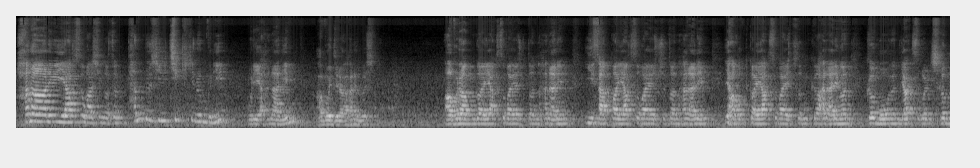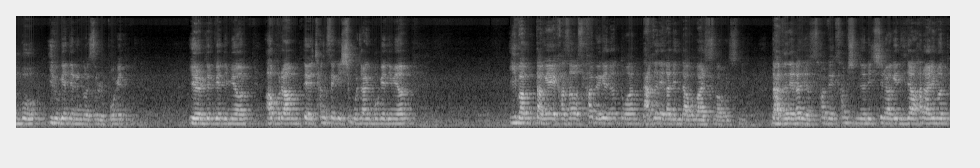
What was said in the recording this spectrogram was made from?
하나님이 약속하신 것은 반드시 지키시는 분이 우리 하나님 아버지라 하는 것입니다. 아브라함과 약속하여 주셨던 하나님, 이삭과 약속하여 주셨던 하나님, 야곱과 약속하여 주셨던 그 하나님은 그 모든 약속을 전부 이루게 되는 것을 보게 됩니다. 예를 들게 되면 아브라함 때 창세기 15장에 보게 되면 이방 땅에 가서 400여 년 동안 나그네가 된다고 말씀하고 있습니다. 나그네가 되어 430년이 지나게 되자 하나님은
